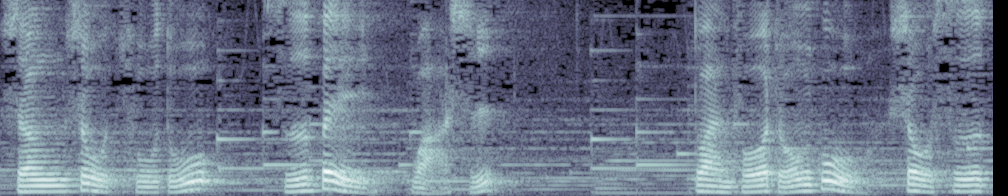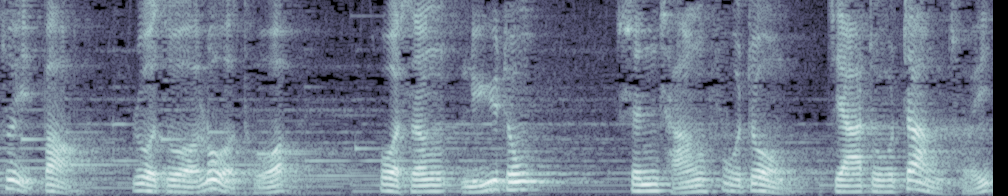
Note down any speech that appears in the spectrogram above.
生受楚毒，死被瓦石。断佛种故，受斯罪报。若作骆驼，或生驴中，身长负重，家诸杖锤。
